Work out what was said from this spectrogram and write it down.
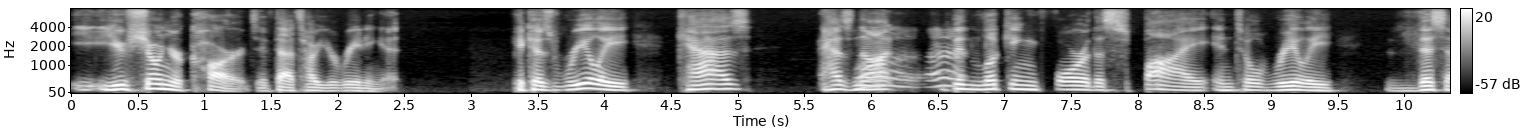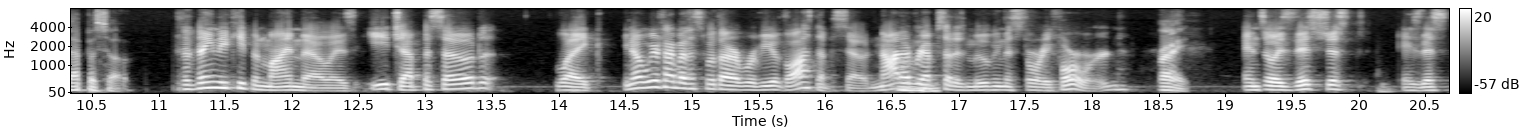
you've shown your cards if that's how you're reading it. Because really, Kaz has not Well, uh, been looking for the spy until really this episode. The thing to keep in mind, though, is each episode, like you know, we were talking about this with our review of the last episode. Not every Mhm. episode is moving the story forward. Right. And so, is this just is this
